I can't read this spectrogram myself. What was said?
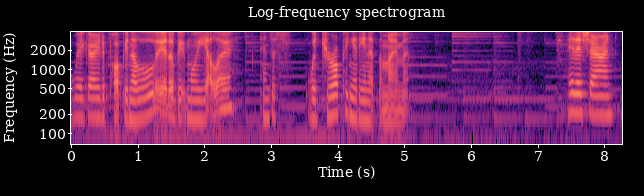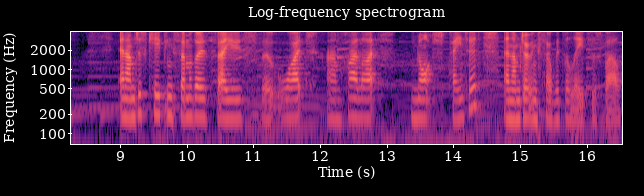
We're going to pop in a little bit more yellow and just we're dropping it in at the moment. Hey there, Sharon. And I'm just keeping some of those values, the white um, highlights, not painted, and I'm doing so with the leaves as well.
